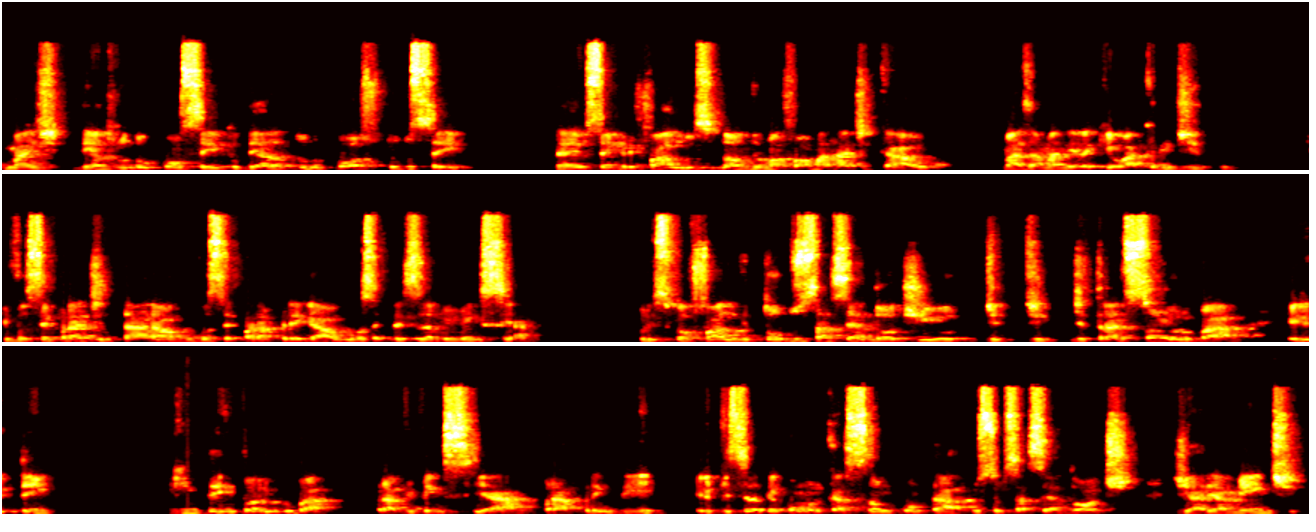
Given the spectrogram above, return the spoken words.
mas dentro do conceito dela tudo posso, tudo sei. Né? Eu sempre falo isso não de uma forma radical, mas a maneira que eu acredito que você para ditar algo, você para pregar algo, você precisa vivenciar. Por isso que eu falo que todo sacerdote de, de, de tradição iorubá, ele tem que ir em território iorubá para vivenciar, para aprender. Ele precisa ter comunicação, contato com seus sacerdotes diariamente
